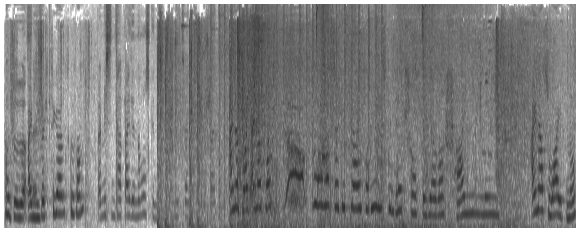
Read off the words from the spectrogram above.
Also 61er insgesamt. Bei mir sind halt beide No-Skins. Nicht. Einer ist white, einer. Ja, Boah, der gibt mir einfach instant Headshot, Digga. Wahrscheinlich. Einer ist white, ne?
